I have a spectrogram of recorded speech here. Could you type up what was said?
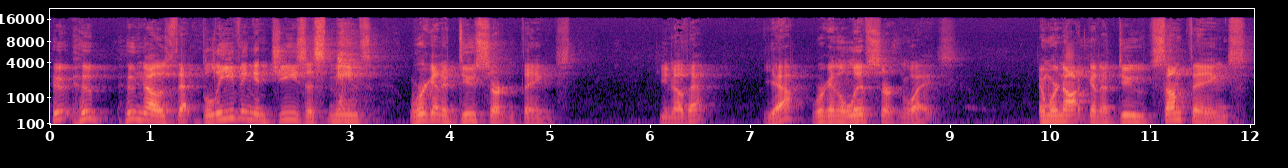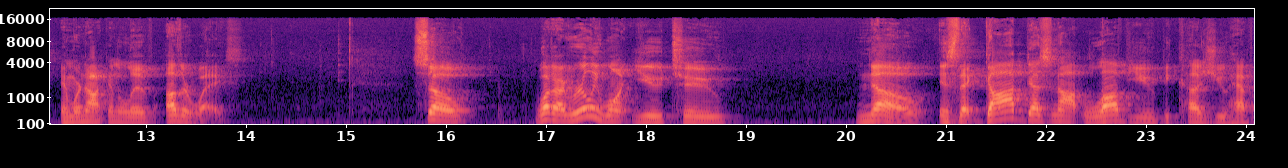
Who, who, who knows that believing in Jesus means we're going to do certain things? Do You know that? Yeah, we're going to live certain ways. And we're not going to do some things, and we're not going to live other ways. So, what I really want you to know is that God does not love you because you have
